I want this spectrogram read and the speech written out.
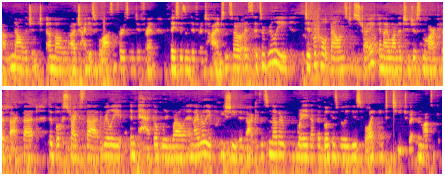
um, knowledge in, among uh, Chinese philosophers in different places and different times. And so it's, it's a really difficult balance to strike. And I wanted to just mark the fact that the book strikes that really impeccably well. And I really appreciated that because it's another way that the book is really useful, I think, to teach with in lots of different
